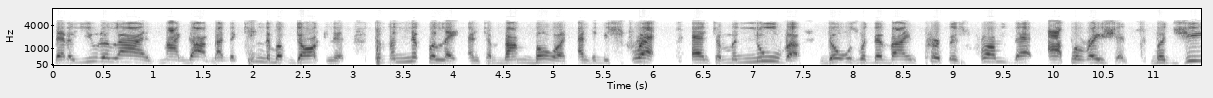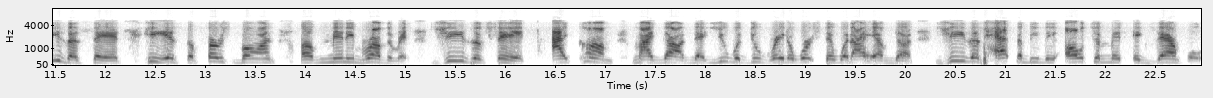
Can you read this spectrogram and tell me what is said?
that are utilized, my God, by the kingdom of darkness to manipulate and to bombard and to distract and to maneuver those with divine purpose from that operation. But Jesus said he is the firstborn of many brethren. Jesus said I come, my God, that you would do greater works than what I have done. Jesus had to be the ultimate example.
